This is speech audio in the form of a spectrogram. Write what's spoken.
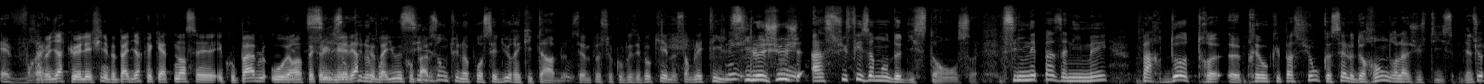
est vraie Ça veut dire que LFI ne peut pas dire que Katnins est coupable ou Europe Écologie Les Verts que Bayou est coupable. S'ils ont une procédure équitable, c'est un peu ce que vous évoquiez, me semble-t-il. Si le juge a suffisamment de distance, s'il n'est pas animé par d'autres euh, préoccupations que celle de rendre la justice, bien sûr,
